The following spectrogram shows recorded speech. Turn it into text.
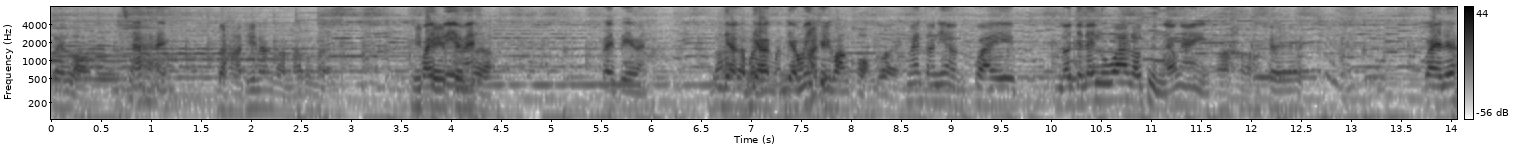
เต้นเหรอใช่ เดี๋ยวหาที่นั่งก่อนนะตรงไหน มีไกวเปเปเต็มไหม เลยอะไปเปไหมได้เดี๋ยวแต่มันเดี๋ยวมันเดี๋ยวไม่ต้องหาถึง ที่วางของด้วยแม่ตอนเนี้ยไกวเราจะได้รู้ว่าเราถึงแล้วไง อ่าโอเค ไกวเลย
